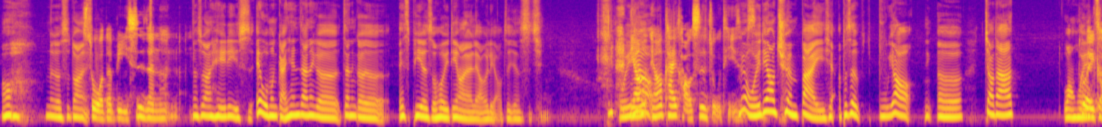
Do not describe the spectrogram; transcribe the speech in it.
哦，那个是段所的笔试真的很难，那是段黑历史。哎，我们改天在那个在那个 SP 的时候，一定要来聊一聊这件事情。我你要你要开考试主题？没有，我一定要劝败一下，不是不要呃叫大家往回走。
